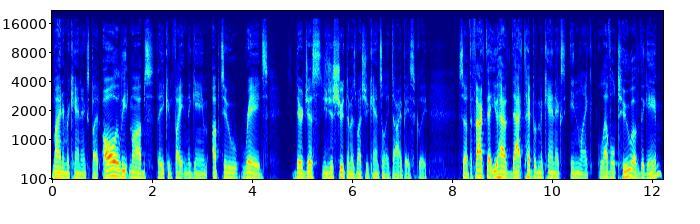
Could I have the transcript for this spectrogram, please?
minor mechanics, but all elite mobs that you can fight in the game up to raids, they're just you just shoot them as much as you can until they die, basically. So the fact that you have that type of mechanics in like level two of the game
